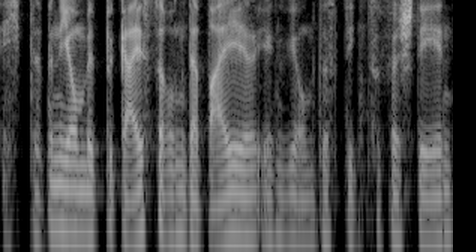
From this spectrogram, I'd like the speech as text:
echt, da bin ich auch mit Begeisterung dabei, irgendwie, um das Ding zu verstehen.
